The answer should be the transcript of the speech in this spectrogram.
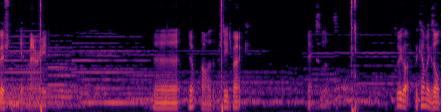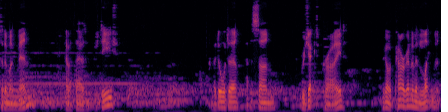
Ambition get married. Uh, nope, I'll have the prestige back. Excellent. So we got become exalted among men, have a thousand prestige, have a daughter, have a son, reject pride, become a paragon of enlightenment.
